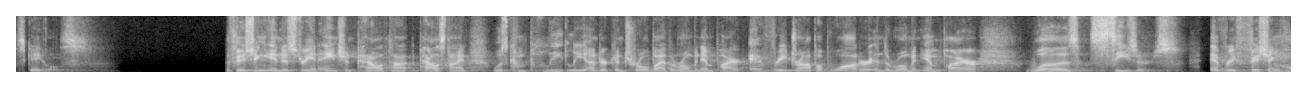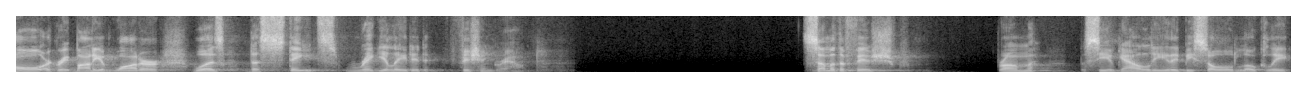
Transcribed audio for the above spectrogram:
scales. The fishing industry in ancient Palestine was completely under control by the Roman Empire. Every drop of water in the Roman Empire was Caesar's. Every fishing hole or great body of water was the state's regulated fishing ground. Some of the fish from the Sea of Galilee, they'd be sold locally,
